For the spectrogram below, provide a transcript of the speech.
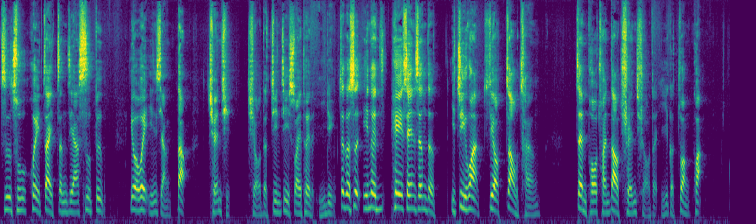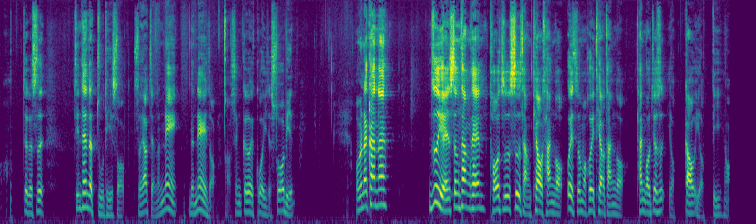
支出会再增加，势必又会影响到。全球的经济衰退的疑虑，这个是因为黑先生的一句话就造成震波传到全球的一个状况。这个是今天的主题所所要讲的内的内容啊，先各位过一个说明。我们来看呢，日元升上天，投资市场跳探戈，为什么会跳探戈？探戈就是有高有低哦，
